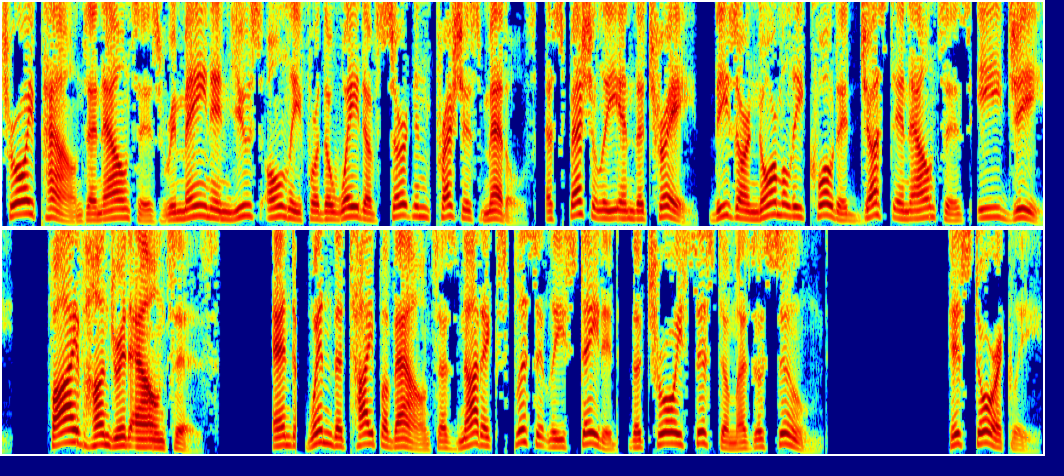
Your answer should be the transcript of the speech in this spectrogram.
Troy pounds and ounces remain in use only for the weight of certain precious metals, especially in the trade, these are normally quoted just in ounces e.g., 500 ounces, and, when the type of ounce is not explicitly stated, the Troy system is assumed. Historically,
